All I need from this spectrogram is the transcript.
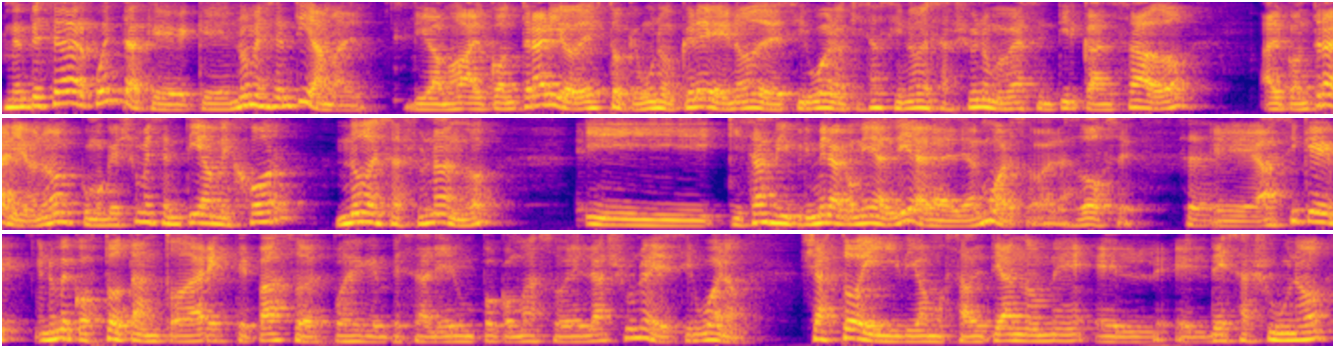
me empecé a dar cuenta que, que no me sentía mal. Digamos, al contrario de esto que uno cree, ¿no? De decir, bueno, quizás si no desayuno me voy a sentir cansado. Al contrario, ¿no? Como que yo me sentía mejor no desayunando. Y quizás mi primera comida del día era el almuerzo, a las 12. Sí. Eh, así que no me costó tanto dar este paso después de que empecé a leer un poco más sobre el ayuno y decir, bueno, ya estoy, digamos, salteándome el, el desayuno,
